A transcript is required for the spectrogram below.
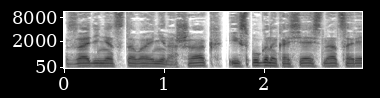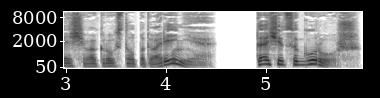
Сзади, не отставая ни на шаг, испуганно косясь на царящее вокруг столпотворения, тащится гуруш,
